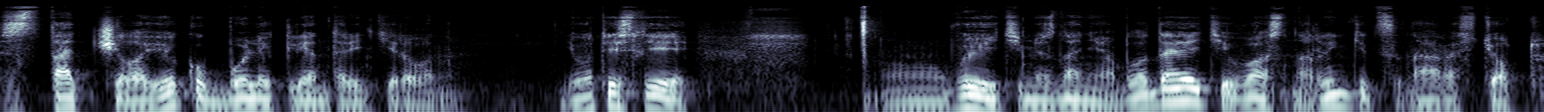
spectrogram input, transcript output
стать человеку более клиент-ориентированным. И вот если э, вы этими знаниями обладаете, у вас на рынке цена растет.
